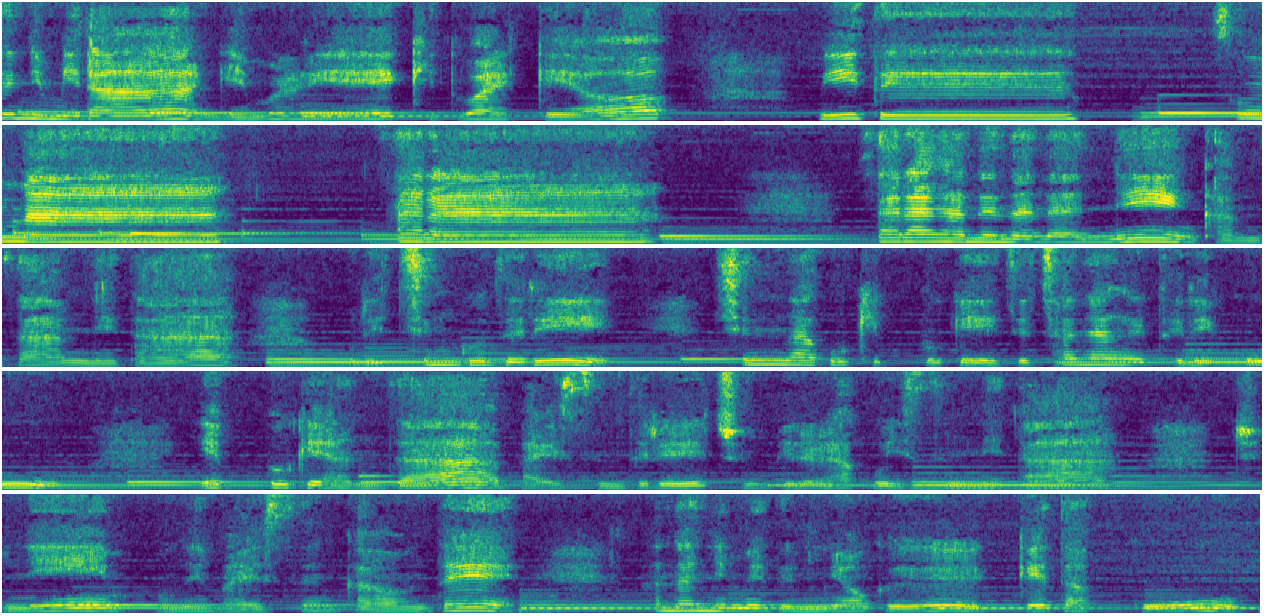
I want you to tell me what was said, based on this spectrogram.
선생님이랑 예물 위해 기도할게요. 믿음, 소망, 사랑. 사랑하는 하나님, 감사합니다. 우리 친구들이 신나고 기쁘게 이제 찬양을 드리고 예쁘게 앉아 말씀들을 준비를 하고 있습니다. 주님, 오늘 말씀 가운데 하나님의 능력을 깨닫고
